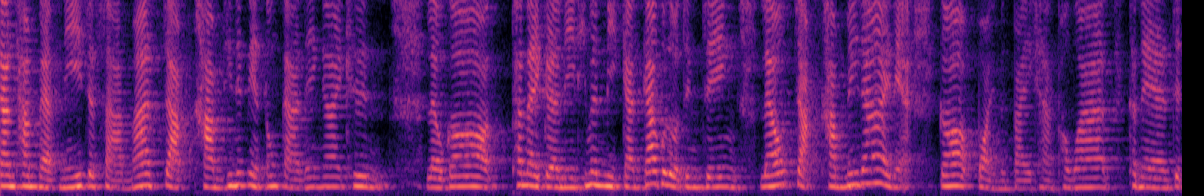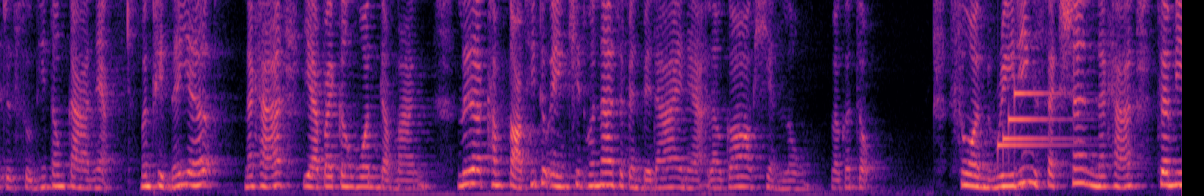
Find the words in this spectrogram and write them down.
การทำแบบนี้จะสามารถจับคำที่นักเรียนต้องการได้ง่ายขึ้น แล้วก็ถ้าในกรณีที่มันมีการก้าวกระโดดจริง ๆ แล้วจับคำไม่ได้เนี่ยก็ปล่อยมันไปค่ะ เพราะว่าคะแนน 7.0 ที่ต้องการเนี่ยมันผิดได้เยอะ นะคะ อย่าไปกังวลกับมัน เลือกคำตอบที่ตัวเองคิดว่าน่าจะเป็นไปได้เนี่ยแล้วก็เขียนลงแล้วก็จบ ส่วน reading section นะคะ จะมี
